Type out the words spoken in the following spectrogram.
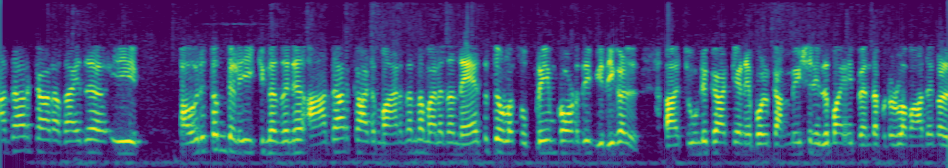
ആധാർ കാർഡ് അതായത് ഈ പൗരത്വം തെളിയിക്കുന്നതിന് ആധാർ കാർഡ് മാനദണ്ഡമല്ലെന്ന നേരത്തെയുള്ള സുപ്രീം കോടതി വിധികൾ ചൂണ്ടിക്കാട്ടിയാണ് ഇപ്പോൾ കമ്മീഷൻ ഇതുമായി ബന്ധപ്പെട്ടുള്ള വാദങ്ങൾ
